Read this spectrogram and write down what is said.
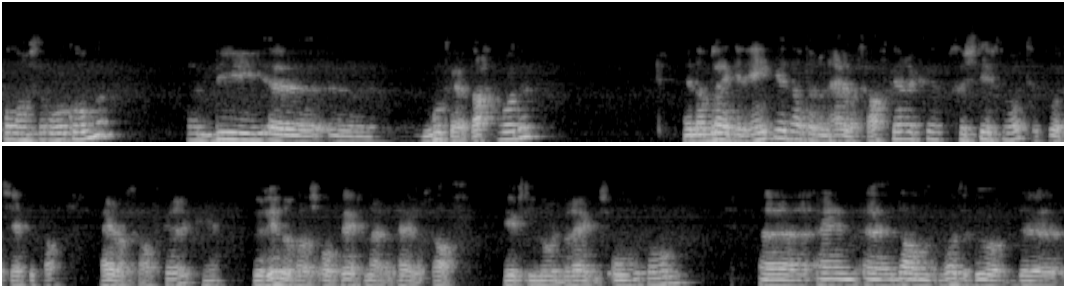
volgens de oorkonde, die moet herdacht worden. En dan blijkt in één keer dat er een heilige grafkerk eh, gesticht wordt. Het woord zegt het al, heilige grafkerk. Ja. De ridder was op weg naar het heilige graf, heeft hij nooit bereikt, is omgekomen. Eh, en eh, dan wordt het door de,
